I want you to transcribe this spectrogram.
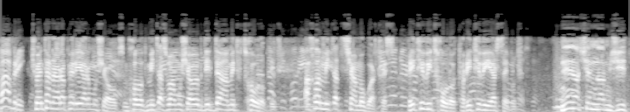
фабрик ჩვენთან არაფერი არ მუშაობს მხოლოდ მიწას ვამუშავებდით და ამით ვცხოვრობდით ახლა მიწაც ჩამოგვართვეს რითი ვიცხოვროთ რითი ვიარსებოთ ნენა შემლამჟით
